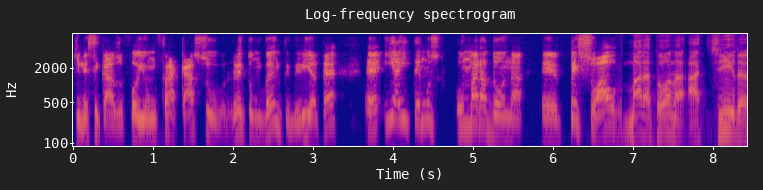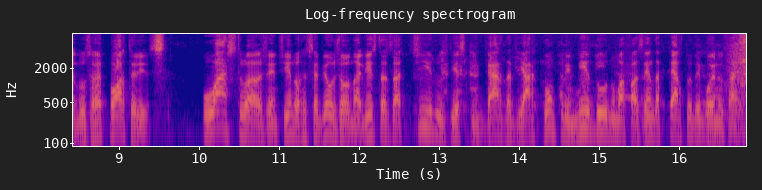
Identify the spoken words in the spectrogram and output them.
que nesse caso foi um fracasso retumbante, diria até, é, e aí temos o Maradona é, pessoal. Maradona atira nos repórteres o astro argentino recebeu jornalistas a tiros de espingarda de ar comprimido numa fazenda perto de Buenos Aires.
